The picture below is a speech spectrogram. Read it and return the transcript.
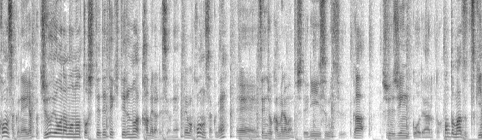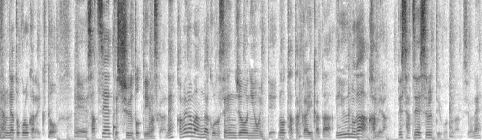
今作ね、やっぱ重要なものとして出てきてるのはカメラですよね。で、まあ今作ね、えー、戦場カメラマンとしてリー・スミスが主人公であると。ほんとまず月並みなところから行くと、えー、撮影ってシュートって言いますからね。カメラマンがこの戦場においての戦い方っていうのがカメラで撮影するっていうことなんですよね。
